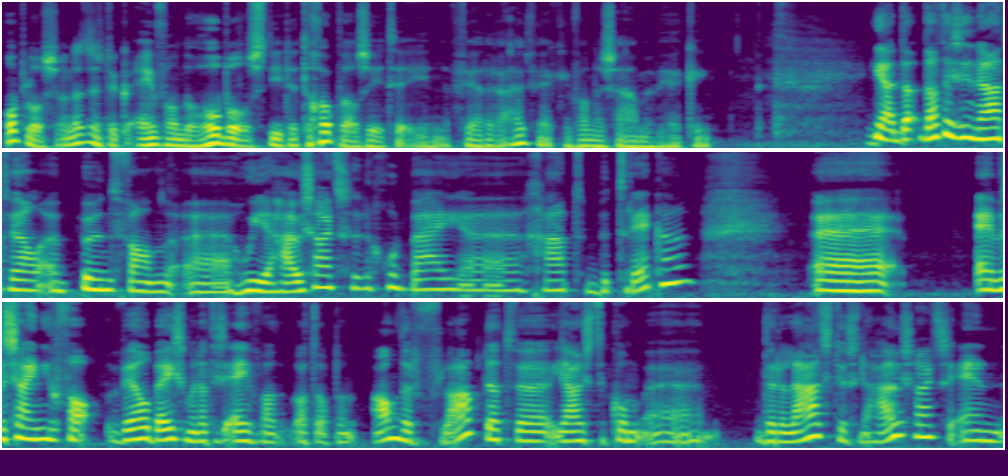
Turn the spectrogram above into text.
oplossen? Dat is natuurlijk een van de hobbels die er toch ook wel zitten in de verdere uitwerking van de samenwerking. Ja, dat, dat is inderdaad wel een punt van uh, hoe je huisartsen er goed bij uh, gaat betrekken. Uh, en we zijn in ieder geval wel bezig, maar dat is even wat, wat op een ander vlak. Dat we juist de, de relatie tussen de huisarts en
